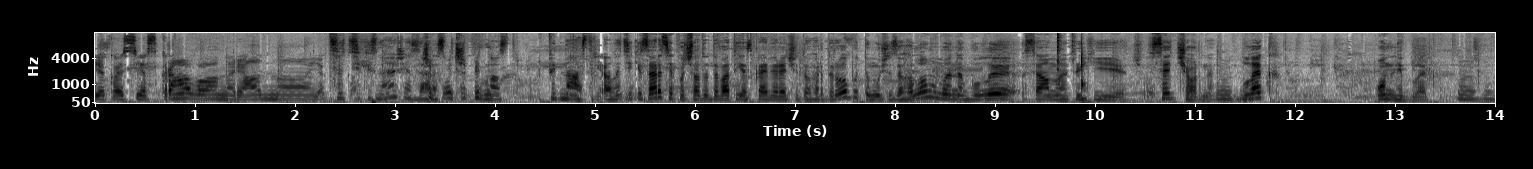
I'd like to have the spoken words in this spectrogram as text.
якась яскрава, нарядна, як Це тільки знаєш, я зараз чи під настрій? під настрій, але тільки зараз я почала додавати яскраві речі до гардеробу, тому що загалом у мене були саме такі все чорне. Мгм. Black, only black. Угу.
